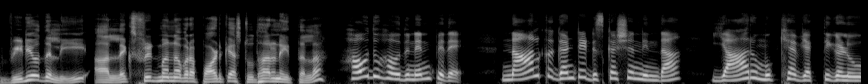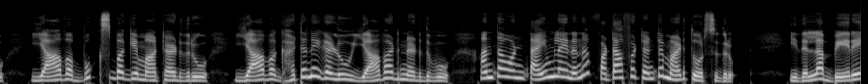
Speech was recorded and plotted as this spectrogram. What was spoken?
ವಿಡಿಯೋದಲ್ಲಿ ಆ ಲೆಕ್ಸ್ ಫ್ರಿಡ್ಮನ್ ಅವರ ಪಾಡ್ಕಾಸ್ಟ್ ಉದಾಹರಣೆ ಇತ್ತಲ್ಲ? ಹೌದು ಹೌದು ನೆನ್ಪಿದೆ. ನಾಲ್ಕು ಗಂಟೆ ಡಿಸ್ಕಷನ್ನಿಂದ ಯಾರು ಮುಖ್ಯ ವ್ಯಕ್ತಿಗಳು, ಯಾವ ಬುಕ್ಸ್ ಬಗ್ಗೆ ಮಾತಾಡಿದ್ರು, ಯಾವ ಘಟನೆಗಳು ಯಾವಾಡ್ ನಡೆದವು ಅಂತ ಒಂದು ಟೈಮ್ಲೈನನ್ನು ಫಟಾಫಟ್ ಅಂತೆ ಮಾಡಿ ತೋರಿಸಿದ್ರು. ಇದೆಲ್ಲ ಬೇರೆ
